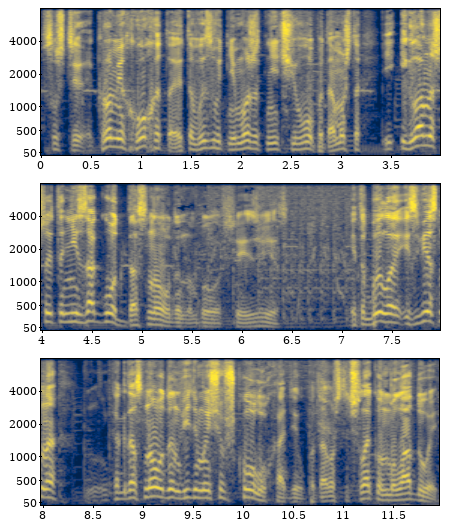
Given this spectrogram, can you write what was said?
Слушайте, кроме хохота, это вызвать не может ничего, потому что... И, и главное, что это не за год до Сноудена было все известно. Это было известно, когда Сноуден, видимо, еще в школу ходил, потому что человек, он молодой.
